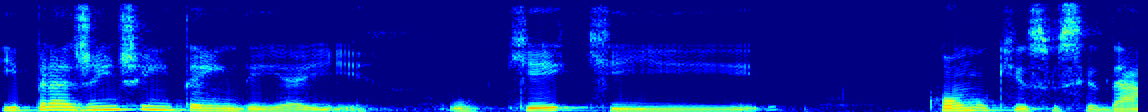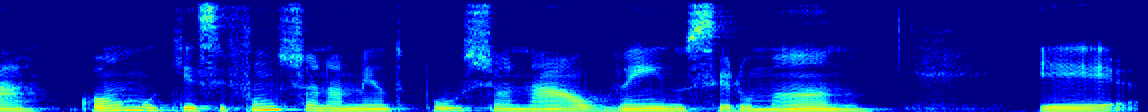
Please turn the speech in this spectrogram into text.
E para a gente entender aí o que que, como que isso se dá, como que esse funcionamento pulsional vem no ser humano, é,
